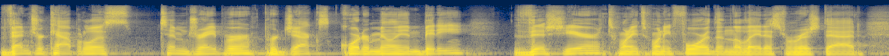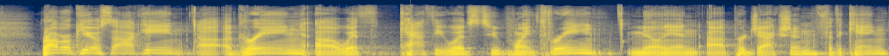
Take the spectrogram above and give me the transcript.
venture capitalist Tim Draper projects quarter million biddy this year, 2024. Then the latest from Rich Dad. Robert Kiyosaki uh, agreeing uh, with Cathie Wood's 2.3 million uh, projection for the king.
